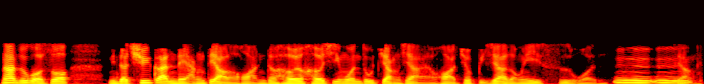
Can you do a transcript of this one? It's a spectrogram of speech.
那如果说你的躯干凉掉的话，你的核核心温度降下来的话，就比较容易失温。嗯嗯，这样子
